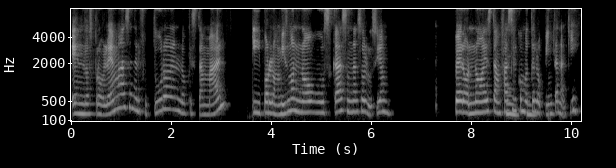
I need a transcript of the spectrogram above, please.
en los problemas, en el futuro, en lo que está mal y por lo mismo no buscas una solución. Pero no es tan fácil como te lo pintan aquí.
